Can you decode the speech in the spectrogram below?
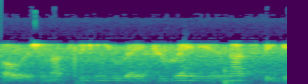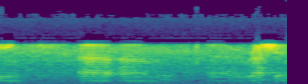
Polish and not speaking Ukrainian and not speaking um, uh, Russian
